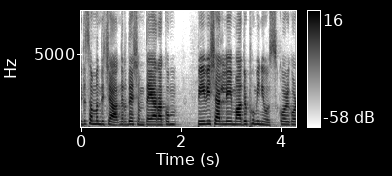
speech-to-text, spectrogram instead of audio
ഇത് സംബന്ധിച്ച നിർദ്ദേശം തയ്യാറാക്കും. P V Shalini Mathrubhumi news Kozhikode.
